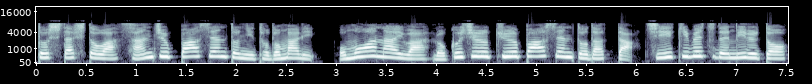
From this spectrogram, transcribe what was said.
とした人は30%にとどまり、思わないは69%だった。地域別で見ると、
